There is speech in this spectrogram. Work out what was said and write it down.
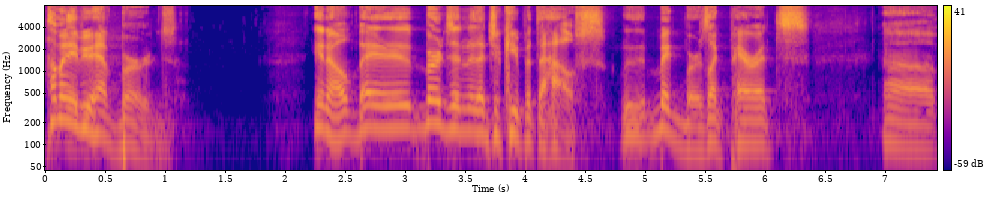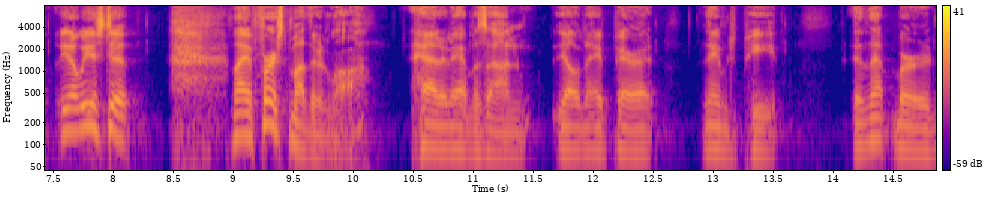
How many of you have birds? You know, birds that you keep at the house. Big birds like parrots. Uh, you know, we used to. My first mother-in-law had an Amazon yellow-nape parrot named Pete, and that bird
